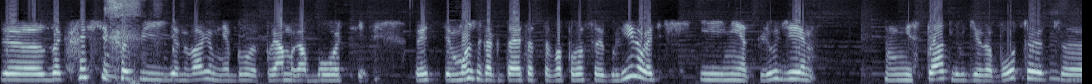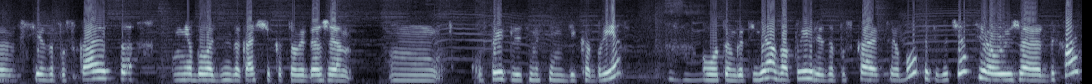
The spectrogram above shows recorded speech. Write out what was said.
э, заказчиков, и январь у меня было прям рабочий. То есть можно как-то этот вопрос регулировать, и нет, люди не спят, люди работают, э, все запускаются. У меня был один заказчик, который даже м, встретились мы с ним в декабре, Мгм. вот он говорит, я в апреле запускаюсь работать, и вот сейчас я уезжаю отдыхать,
